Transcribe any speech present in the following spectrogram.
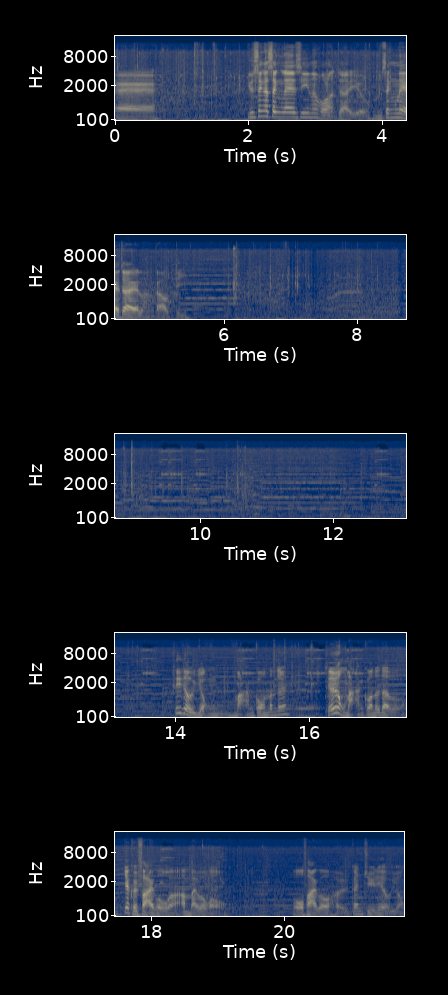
诶、要升一升呢先啦，可能真係要唔升呢，真係難搞啲。呢度用猛鋼得唔得咧？其實用猛鋼都得喎，因為佢快過我啊！啊唔係我，我快過佢，跟住呢度用。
